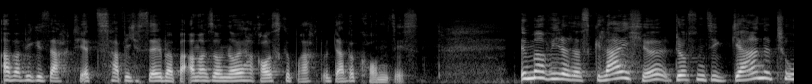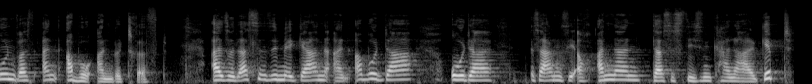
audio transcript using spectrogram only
Aber wie gesagt, jetzt habe ich es selber bei Amazon neu herausgebracht und da bekommen Sie es immer wieder das Gleiche dürfen Sie gerne tun, was ein Abo anbetrifft. Also lassen Sie mir gerne ein Abo da oder sagen Sie auch anderen, dass es diesen Kanal gibt,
